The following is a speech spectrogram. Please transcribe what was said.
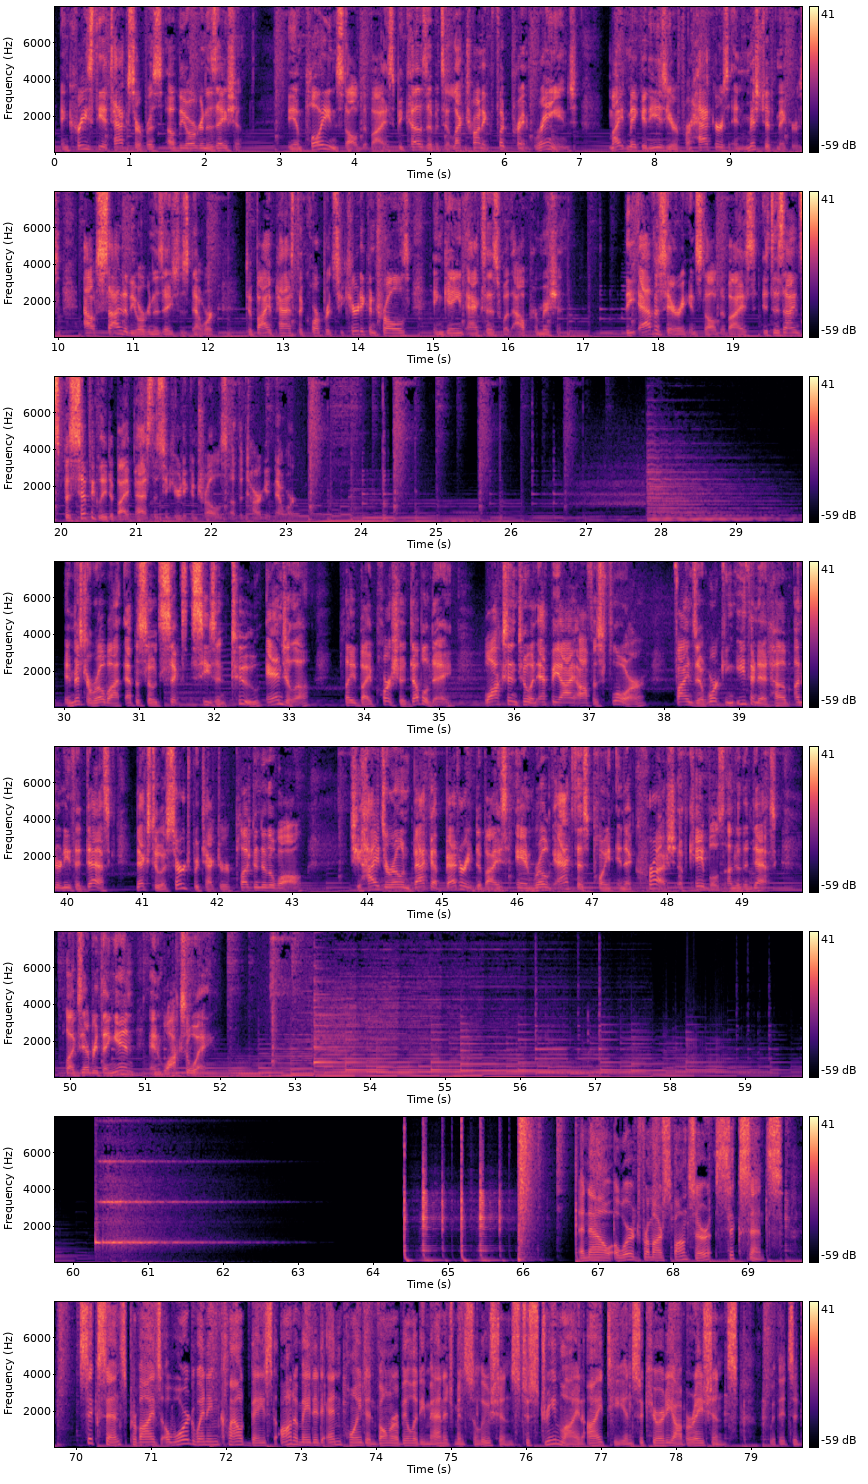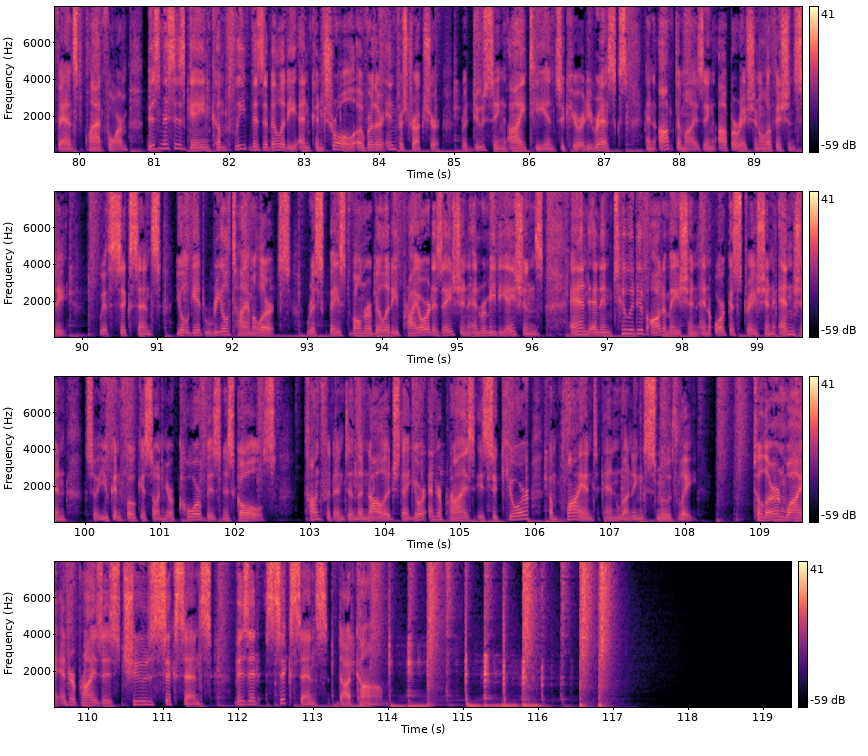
increase the attack surface of the organization. The employee installed device, because of its electronic footprint range, might make it easier for hackers and mischief makers outside of the organization's network to bypass the corporate security controls and gain access without permission. The adversary installed device is designed specifically to bypass the security controls of the target network. In Mr. Robot Episode 6, Season 2, Angela, played by Portia Doubleday, walks into an FBI office floor, finds a working Ethernet hub underneath a desk next to a surge protector plugged into the wall. She hides her own backup battery device and rogue access point in a crush of cables under the desk, plugs everything in, and walks away. And now, a word from our sponsor, Syxsense. Syxsense provides award winning cloud based automated endpoint and vulnerability management solutions to streamline IT and security operations. With its advanced platform, businesses gain complete visibility and control over their infrastructure, reducing IT and security risks and optimizing operational efficiency. With Syxsense, you'll get real time alerts, risk based vulnerability prioritization and remediations, and an intuitive automation and orchestration engine so you can focus on your core business goals. Confident in the knowledge that your enterprise is secure, compliant, and running smoothly. To learn why enterprises choose Syxsense, visit syxsense.com.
